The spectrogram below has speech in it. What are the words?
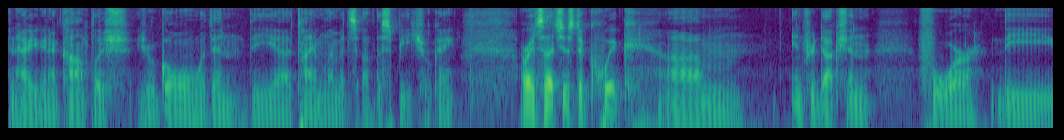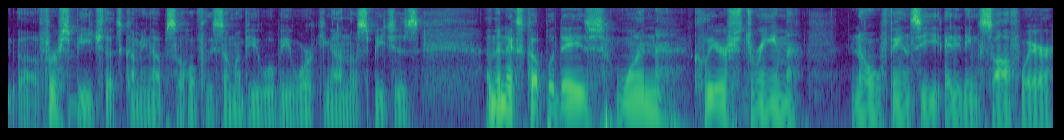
and how you're going to accomplish your goal within the uh, time limits of the speech. Okay. All right. So that's just a quick um, introduction for the uh, first speech that's coming up. So hopefully, some of you will be working on those speeches in the next couple of days. One clear stream, no fancy editing software.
